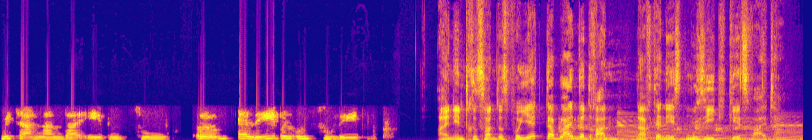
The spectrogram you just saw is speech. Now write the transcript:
Miteinander eben zu ähm, erleben und zu leben. Ein interessantes Projekt, da bleiben wir dran. Nach der nächsten Musik geht's weiter.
